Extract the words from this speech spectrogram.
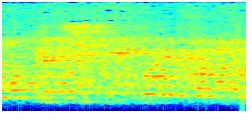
聞こえた。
